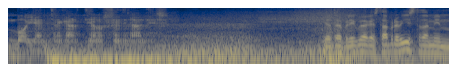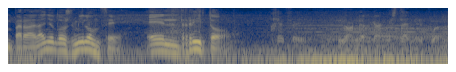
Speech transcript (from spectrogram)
Voy a entregarte a los federales. Y otra película que está prevista también para el año 2011, El Rito. Jefe, Lonergan está en el pueblo.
